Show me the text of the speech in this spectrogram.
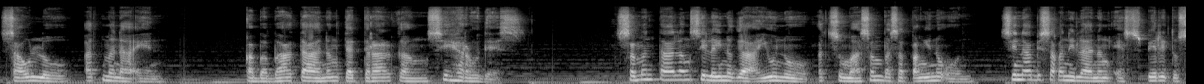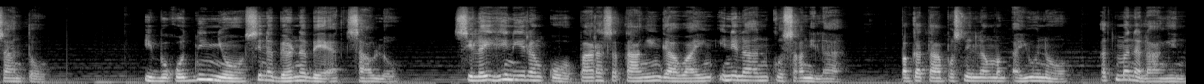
Saulo at Manaen kababata ng tetrarkang si Herodes. Samantalang sila'y nag-aayuno at sumasamba sa Panginoon, sinabi sa kanila ng Espiritu Santo, Ibukod ninyo sina Bernabe at Saulo. Sila'y hinirang ko para sa tanging gawaing inilaan ko sa kanila. Pagkatapos nilang mag-ayuno at manalangin,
